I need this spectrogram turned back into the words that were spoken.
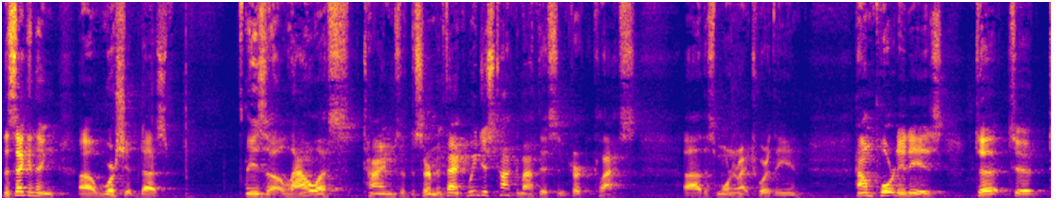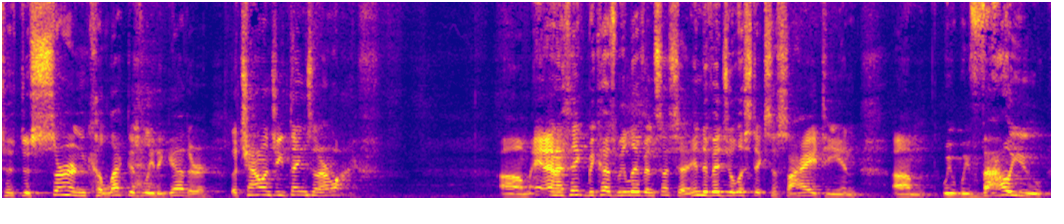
The second thing uh, worship does is allow us times of discernment. In fact, we just talked about this in Kirk class uh, this morning, right toward the end. How important it is to, to, to discern collectively together the challenging things in our life. Um, and I think because we live in such an individualistic society and um, we, we value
